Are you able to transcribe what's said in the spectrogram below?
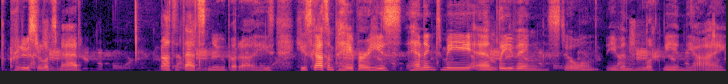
the producer looks mad. Not that that's new, but uh, he's he's got some paper. He's handing to me and leaving. Still won't even look me in the eye.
